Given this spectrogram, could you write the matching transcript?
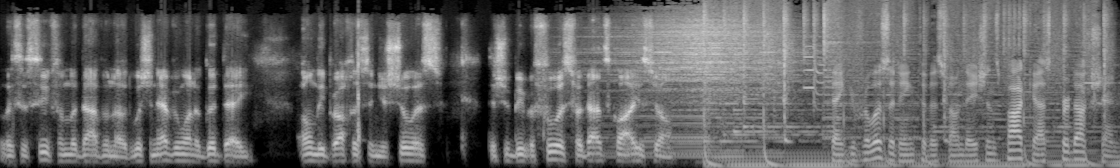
B'Lisasifim L'Davanod. Wishing everyone a good day. Only brachas and Yeshuas. There should be refuahs for God's Klal Yisrael. Thank you for listening to this Foundation's podcast production.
